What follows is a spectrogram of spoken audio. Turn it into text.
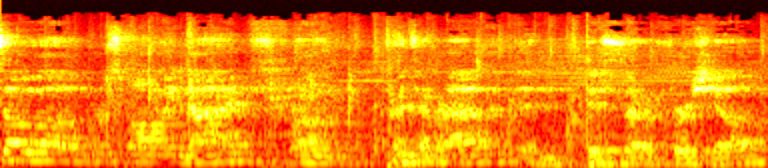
So uh, we're swallowing knives from Prince Edward Island, and this is our first show.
